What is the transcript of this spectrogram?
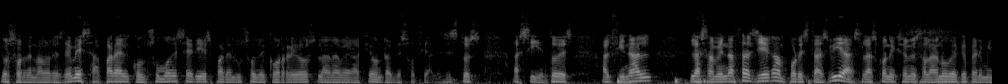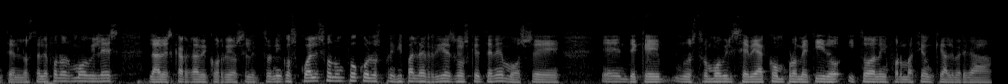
los ordenadores de mesa para el consumo de series, para el uso de correos, la navegación, redes sociales. Esto es así. Entonces, al final, las amenazas llegan por estas vías, las conexiones a la nube que permiten permiten los teléfonos móviles, la descarga de correos electrónicos. ¿Cuáles son un poco los principales riesgos que tenemos eh, eh, de que nuestro móvil se vea comprometido y toda la información que alberga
